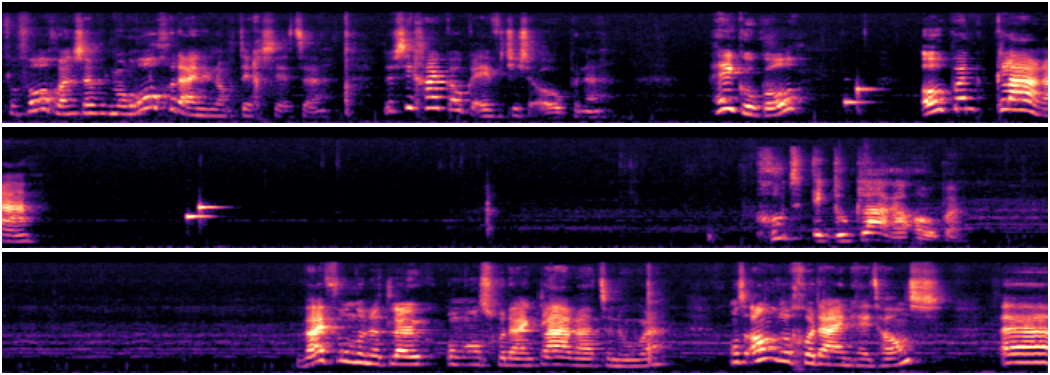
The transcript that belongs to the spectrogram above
Vervolgens heb ik mijn rolgordijnen nog dicht zitten. Dus die ga ik ook eventjes openen. Hey Google, open Clara. Goed, ik doe Clara open. Wij vonden het leuk om ons gordijn Clara te noemen. Ons andere gordijn heet Hans. Uh,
